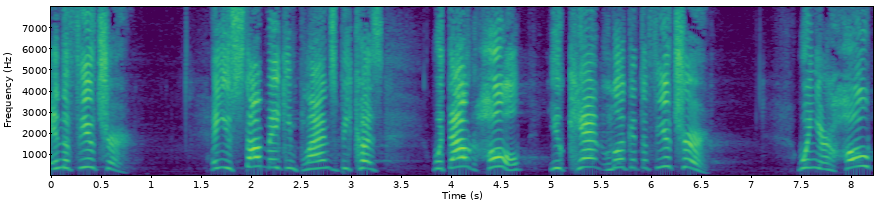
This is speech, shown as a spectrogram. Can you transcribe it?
in the future. And you stop making plans because without hope, you can't look at the future. When your hope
